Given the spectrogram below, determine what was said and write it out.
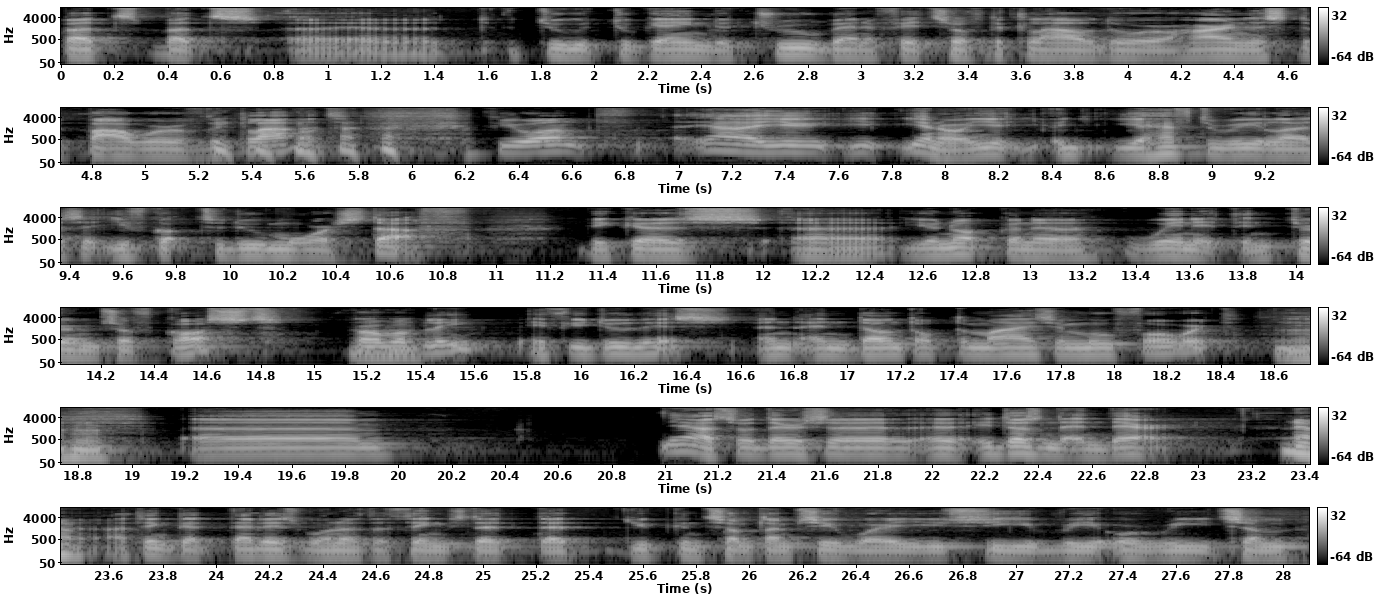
but but uh, to to gain the true benefits of the cloud or harness the power of the cloud, if you want, yeah, you you, you know you you have to realize that you've got to do more stuff because uh, you're not going to win it in terms of cost. Probably, if you do this and, and don't optimize and move forward, um, yeah, so there's a, a it doesn't end there. No. Uh, I think that that is one of the things that that you can sometimes see where you see re, or read some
